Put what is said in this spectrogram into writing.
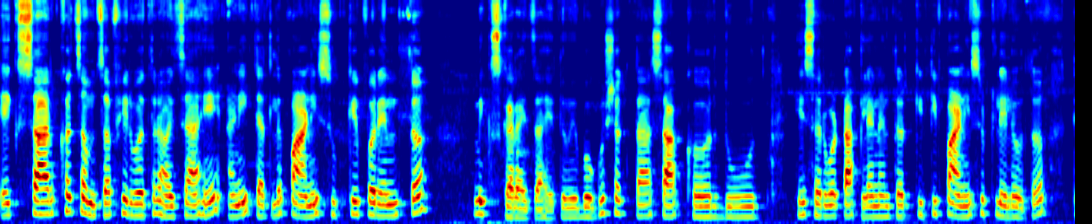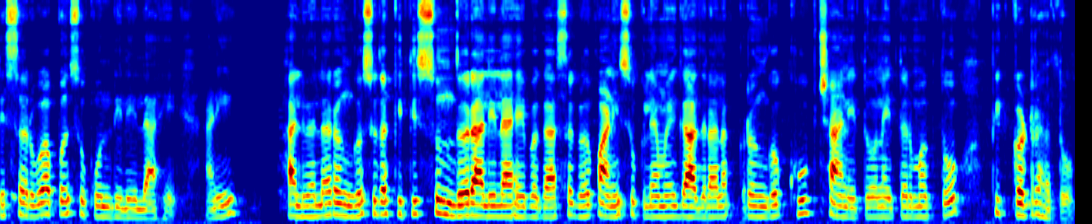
एक सारखं चमचा फिरवत राहायचं आहे आणि त्यातलं पाणी सुकेपर्यंत मिक्स करायचं आहे. तुम्ही बघू शकता साखर दूध हे सर्व टाकल्यानंतर किती पाणी सुटलेलं होतं ते सर्व आपण सुकून दिलेलं आहे. आणि हलव्याला रंगसुद्धा किती सुंदर आलेला आहे बघा. सगळं पाणी सुकल्यामुळे गाजराला रंग खूप छान येतो नाहीतर मग तो फिक्कट राहतो.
